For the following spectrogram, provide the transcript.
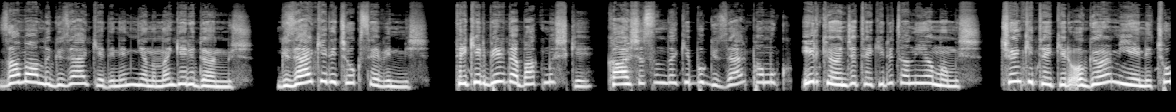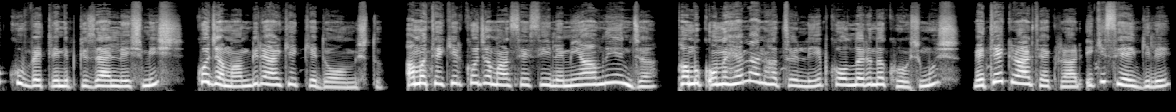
zavallı güzel kedinin yanına geri dönmüş. Güzel kedi çok sevinmiş. Tekir bir de bakmış ki karşısındaki bu güzel pamuk. İlk önce Tekir'i tanıyamamış. Çünkü Tekir o görmeyeli çok kuvvetlenip güzelleşmiş, kocaman bir erkek kedi olmuştu. Ama Tekir kocaman sesiyle miyavlayınca Pamuk onu hemen hatırlayıp kollarına koşmuş ve tekrar tekrar iki sevgili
